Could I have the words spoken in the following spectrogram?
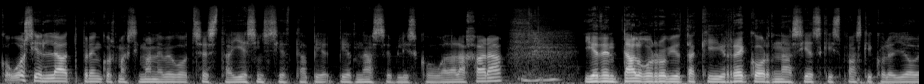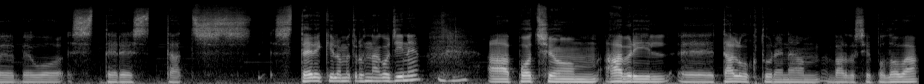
około 8 lat, prędkość maksymalna było 310-315 blisko Guadalajara. Mhm. Jeden talgo robił taki rekord na sieci hiszpańskiej kolejowej, było 404 km na godzinę, Mhm. a pociąg Abril, e, talgo, które nam bardzo się podoba,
